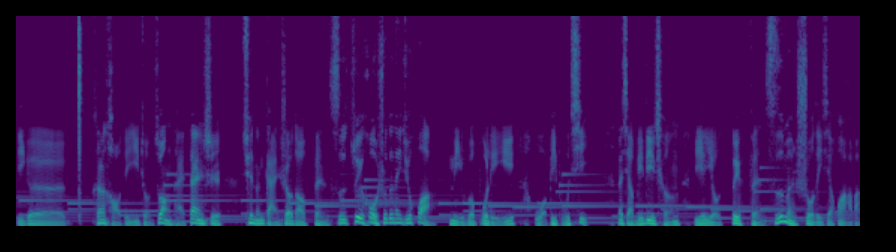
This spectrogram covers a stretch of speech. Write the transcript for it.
一个很好的一种状态，但是却能感受到粉丝最后说的那句话：“你若不离，我必不弃。”那想必历程也有对粉丝们说的一些话吧？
